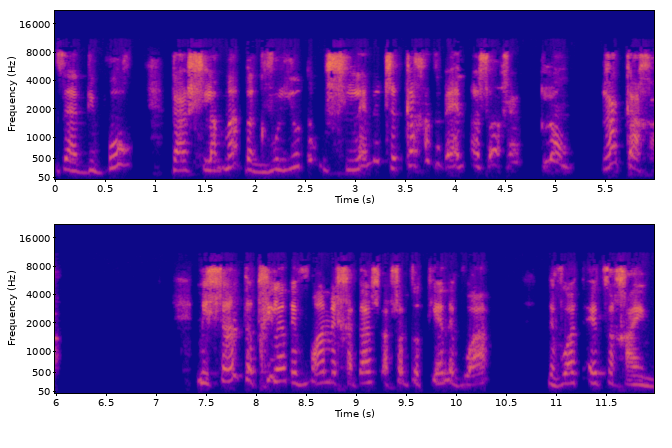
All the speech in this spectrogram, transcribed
זה הדיבור והשלמה בגבוליות המושלמת שככה זה ואין משהו אחר, כלום, רק ככה. משם תתחיל הנבואה מחדש, ועכשיו זאת תהיה נבואה, נבואת עץ החיים,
